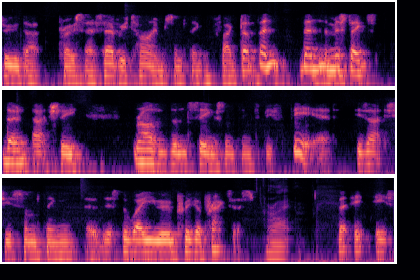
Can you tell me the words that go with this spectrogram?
through that process every time something flagged up. Then, then the mistakes don't actually, rather than seeing something to be feared, is actually something, uh, it's the way you improve your practice. Right. But it, it's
